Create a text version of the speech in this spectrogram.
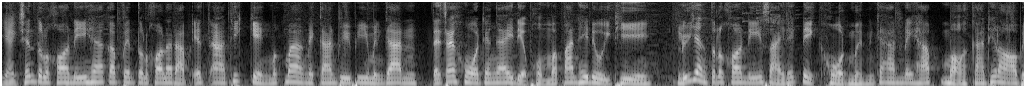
อย่างเช่นตัวละครนี้ฮะก็เป็นตัวละครระดับ SR ที่เก่งมากๆในการ PVP เหมือนกัน แต่จะโหดยังไงเดี๋ยวผมมาปั้นให้ดูอีกทีหรืออย่างตัวละครนี้ใส่เทคนิคโหดเหมือนกันนะครับ เหมาะกับการที่เราเอาไป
